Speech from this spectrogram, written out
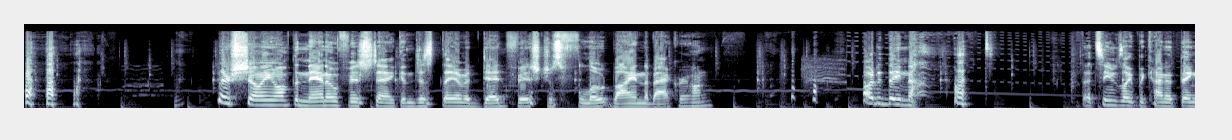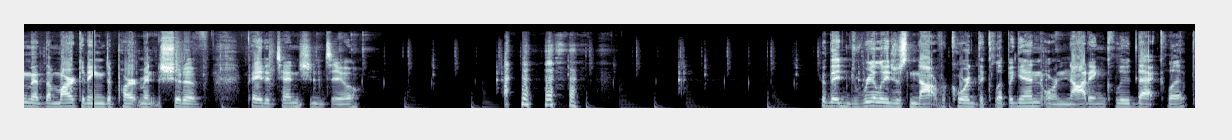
They're showing off the nano fish tank and just they have a dead fish just float by in the background. How did they not? That seems like the kind of thing that the marketing department should have paid attention to. Could they really just not record the clip again or not include that clip?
